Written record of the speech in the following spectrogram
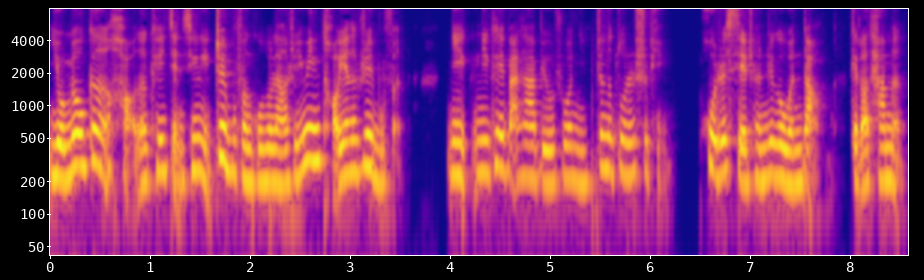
有没有更好的可以减轻你这部分工作量？是因为你讨厌的这部分，你你可以把它，比如说你真的做成视频，或者写成这个文档给到他们，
